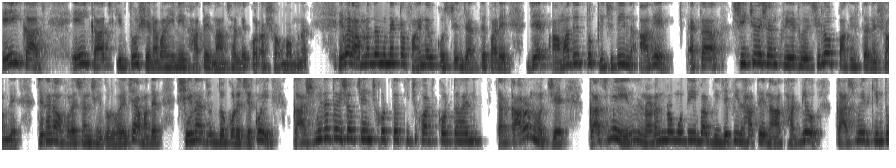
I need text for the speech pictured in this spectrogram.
এই কাজ এই কাজ কিন্তু সেনাবাহিনীর হাতে না ছাড়লে করা সম্ভব নয়। এবার আপনাদের মনে একটা ফাইনাল কোশ্চেন জাগতে পারে যে আমাদের তো কিছুদিন আগে একটা সিচুয়েশন ক্রিয়েট হয়েছিল পাকিস্তানের সঙ্গে, যেখানে অপারেশন সিঁদুর হয়েছে, আমাদের সেনা যুদ্ধ করেছে। কই, কাশ্মীরে তো এইসব চেঞ্জ করতে কিছু করতে হয়নি। তার কারণ হচ্ছে কাশ্মীর নরেন্দ্র মোদী বা বিজেপির হাতে না থাকলেও কাশ্মীর কিন্তু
